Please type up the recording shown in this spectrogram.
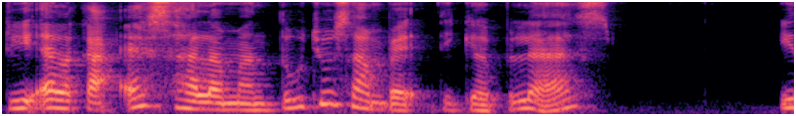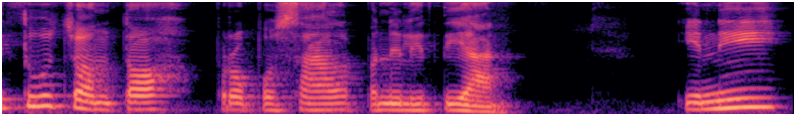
di LKS halaman 7 sampai 13 itu contoh proposal penelitian. Ini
